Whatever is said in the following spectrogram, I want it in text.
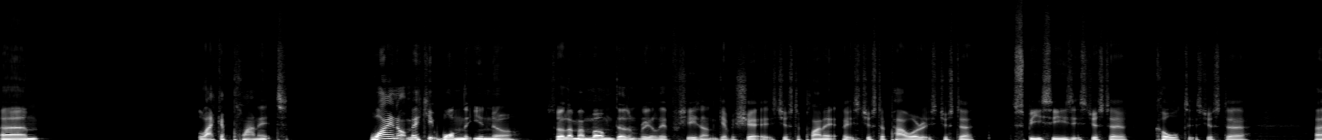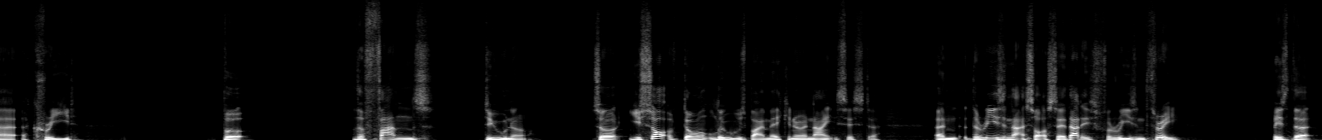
um, like a planet, why not make it one that you know? So, like, my mum doesn't really, she doesn't give a shit. It's just a planet. It's just a power. It's just a species. It's just a cult. It's just a a, a creed. But the fans do know. So you sort of don't lose by making her a night sister. And the reason that I sort of say that is for reason three, is that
